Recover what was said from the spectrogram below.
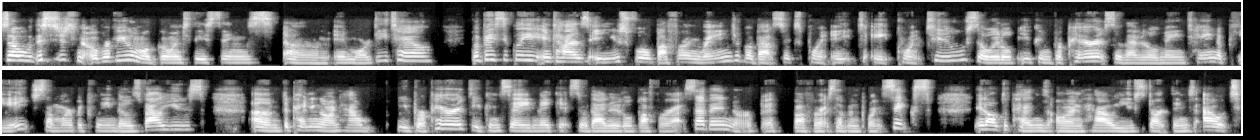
So this is just an overview and we'll go into these things um, in more detail. But basically it has a useful buffering range of about 6.8 to 8.2. So it'll you can prepare it so that it'll maintain a pH somewhere between those values. Um, depending on how you prepare it, you can say make it so that it'll buffer at seven or buffer at 7.6. It all depends on how you start things out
